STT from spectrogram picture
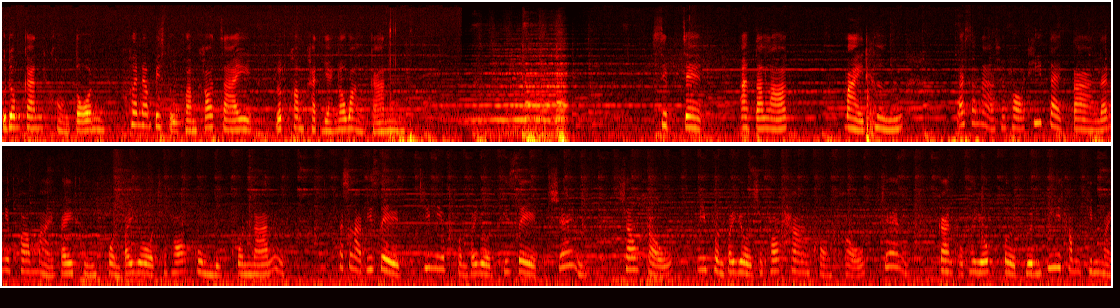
อุดมการณ์ของตน เพื่อนำไปสู่ความเข้าใจ ลดความขัดแย้งระหว่างกัน 17. อัตลักษณ์ หมายถึง ลักษณะเฉพาะที่แตกต่าง และมีความหมายไปถึงผลประโยชน์เฉพาะกลุ่มบุคคลนั้น ลักษณะพิเศษที่มีผลประโยชน์พิเศษ เช่น ชาวเขามีผลประโยชน์เฉพาะทางของเขา เช่น การอพยพเปิดพื้นที่ทำกินใหม่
